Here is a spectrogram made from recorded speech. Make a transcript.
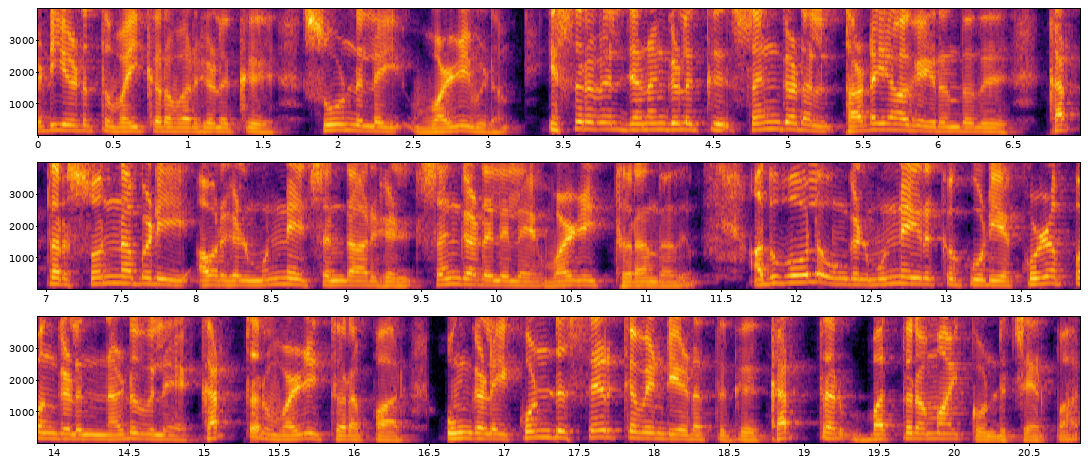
அடியெடுத்து வைக்கிறவர்களுக்கு சூழ்நிலை வழிவிடும். இஸ்ரவேல் ஜனங்களுக்கு செங்கடல் தடையாக இருந்தது. கர்த்தர் சொன்னபடி அவர்கள் முன்னே சென்றார்கள். செங்கடலிலே வழி திறந்தது. அதுபோல உங்கள் முன்னே இருக்கக்கூடிய குழப்பங்களின் நடுவிலே கர்த்தர் வழி திறப்பார். உங்களை கொண்டு சேர்க்க வேண்டிய இடத்துக்கு கர்த்தர் பத்திரமாய் கொண்டு சேர்ப்பார்.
